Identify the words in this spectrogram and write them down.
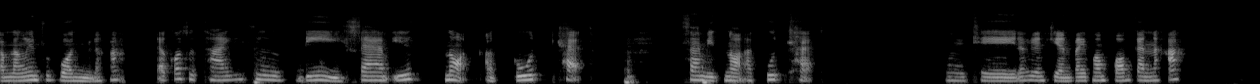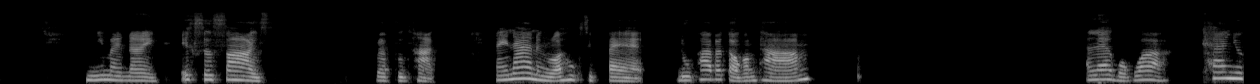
กำลังเล่นฟุตบอลอยู่นะคะ แล้วก็สุดท้ายก็คือ D Sam is not a good cat Sam is not a good cat โอเค นักเรียนเขียนไปพร้อมๆกันนะคะ นี่มาใน exercise แบบฝึกหัด ในหน้า 168 ดูภาพแล้วตอบคำถาม อันแรกบอกว่า can you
